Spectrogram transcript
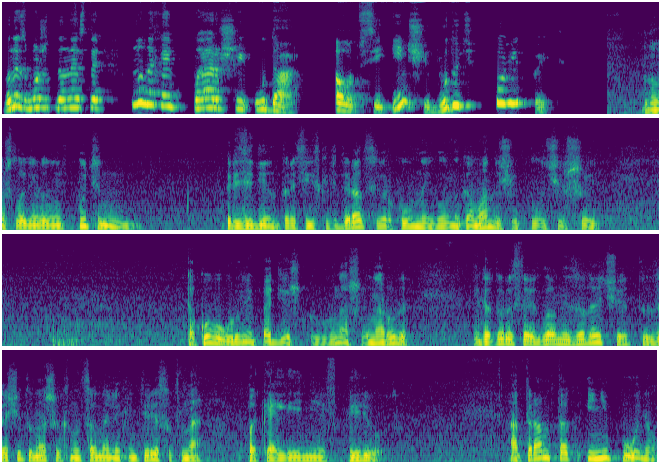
вони зможуть нанести ну нехай перший удар, а от всі інші будуть у відповідь. Потому что Владимир Владимирович Путин, президент Российской Федерации, верховный главнокомандующий, получивший такого уровня поддержку у нашего народа, и который ставит главной задачей – это защита наших национальных интересов на поколение вперед. А Трамп так и не понял,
